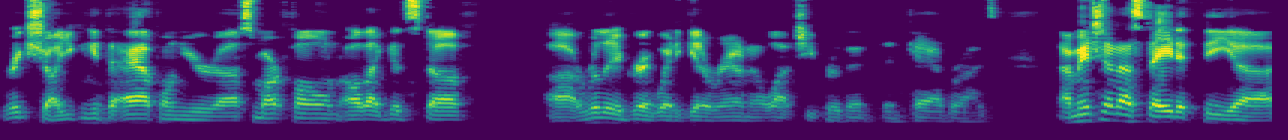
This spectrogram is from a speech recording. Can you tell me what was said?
Rickshaw. You can get the app on your uh, smartphone, all that good stuff. Uh, really a great way to get around and a lot cheaper than, than cab rides. I mentioned I stayed at the, uh,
